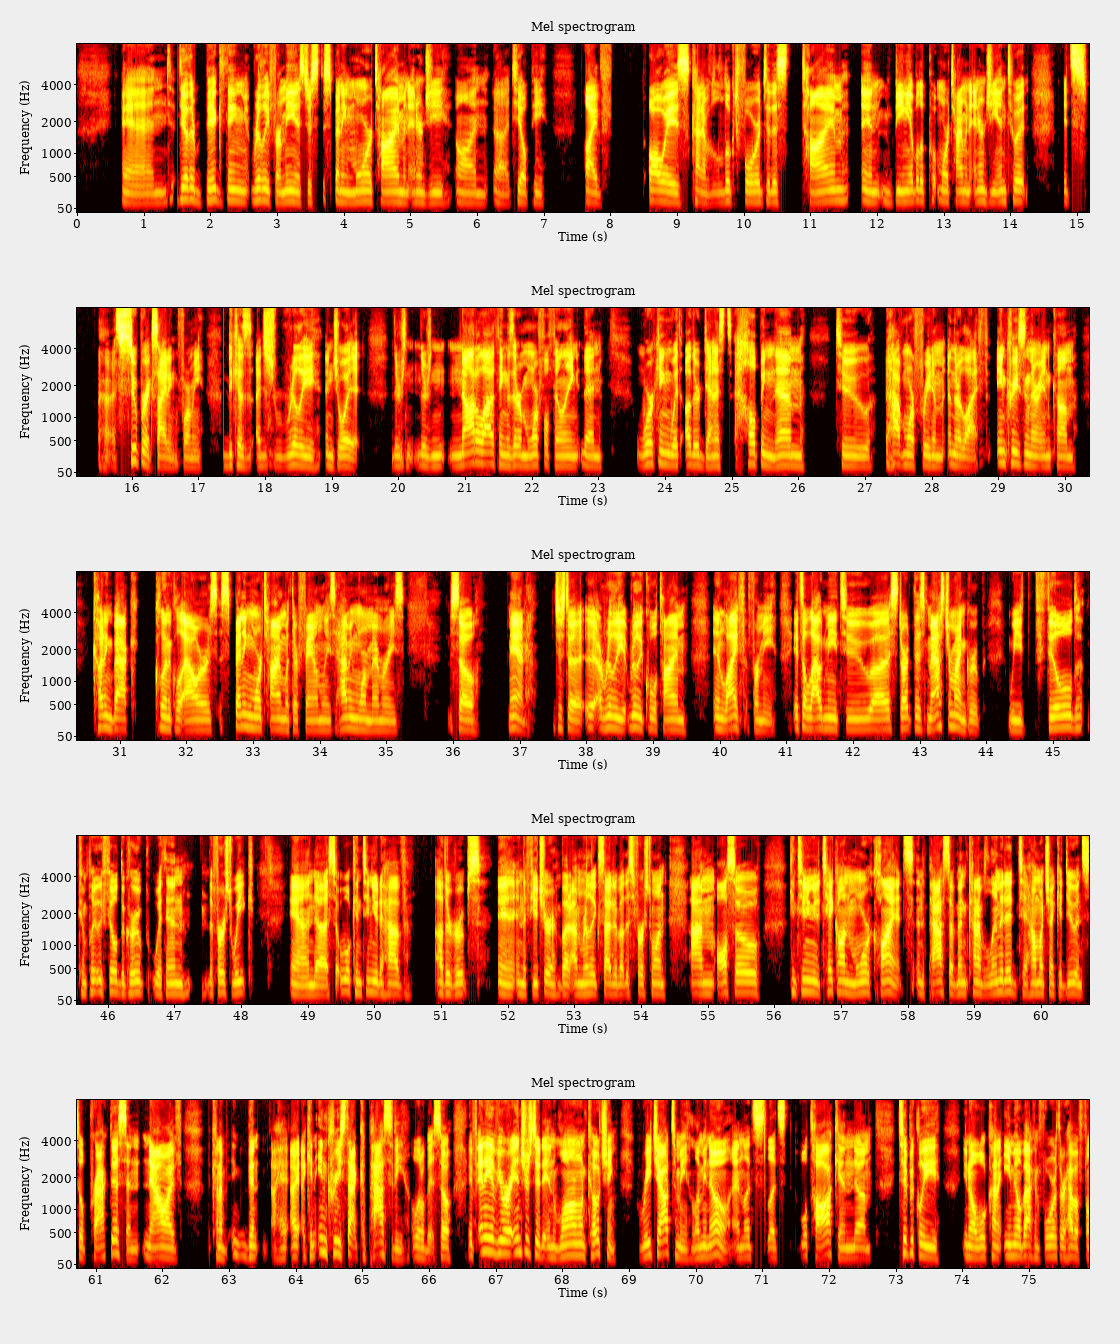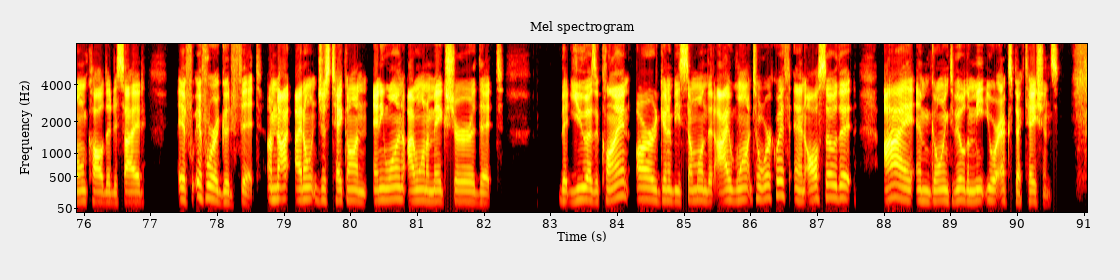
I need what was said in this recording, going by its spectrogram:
And the other big thing, really, for me, is just spending more time and energy on uh, TLP. I've always kind of looked forward to this time and being able to put more time and energy into it. It's uh, super exciting for me because I just really enjoy it. There's there's not a lot of things that are more fulfilling than working with other dentists, helping them to have more freedom in their life, increasing their income, cutting back clinical hours, spending more time with their families, having more memories. So, man, just a, a really, really cool time in life for me. It's allowed me to uh, start this mastermind group. We filled, completely filled the group within the first week. And uh, so we'll continue to have other groups in, in the future, but I'm really excited about this first one. I'm also continuing to take on more clients. In the past, I've been kind of limited to how much I could do and still practice. And now I've kind of been, I, I can increase that capacity a little bit. So if any of you are interested in one-on-one coaching, reach out to me, let me know, and let's, let's, we'll talk. And um, typically, you know, we'll kind of email back and forth or have a phone call to decide if if we're a good fit. I'm not I don't just take on anyone. I want to make sure that that you as a client are going to be someone that I want to work with and also that I am going to be able to meet your expectations.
